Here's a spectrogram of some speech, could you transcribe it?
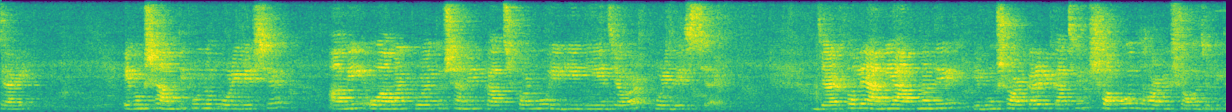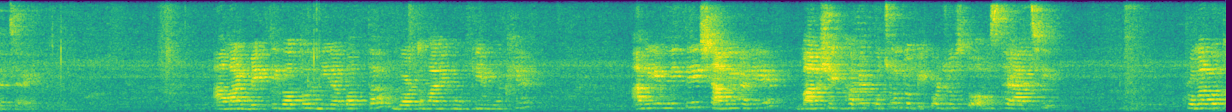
চাই এবং শান্তিপূর্ণ পরিবেশে আমি ও আমার প্রয়াত স্বামীর কাজকর্ম এগিয়ে নিয়ে যাওয়ার পরিবেশ চাই। যার ফলে আমি আপনাদের এবং সরকারের কাছে সকল ধরনের সহযোগিতা চাই। আমার ব্যক্তিগত নিরাপত্তা বর্তমানে হুমকির মুখে। আমি এমনিতেই স্বামী হারিয়ে মানসিকভাবে প্রচণ্ড বিপর্যস্ত অবস্থায় আছি। ক্রমাগত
